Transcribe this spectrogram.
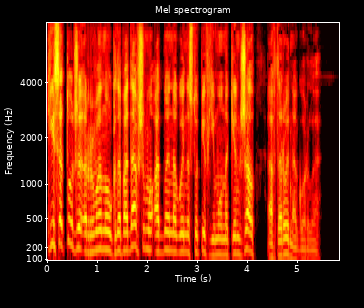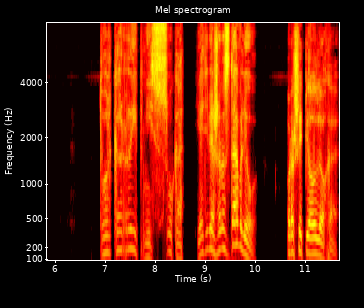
Киса тут же рванул к нападавшему, одной ногой наступив ему на кинжал, а второй на горло. — Только рыпнись, сука! Я тебя же раздавлю! — прошипел Леха.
